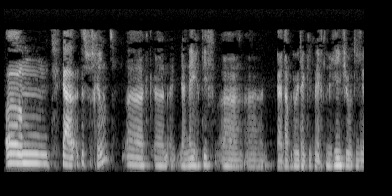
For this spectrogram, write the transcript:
Um, ja, het is verschillend. Uh, uh, ja, negatief, ja, daar bedoel je denk ik mee echt een review die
